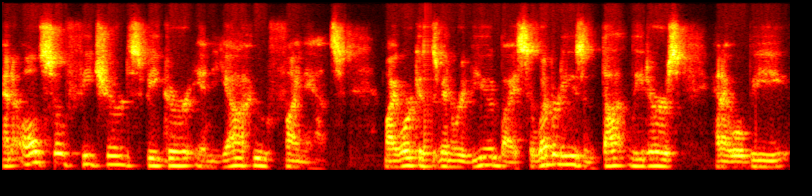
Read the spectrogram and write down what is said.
and also featured speaker in Yahoo Finance. My work has been reviewed by celebrities and thought leaders, and I will be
